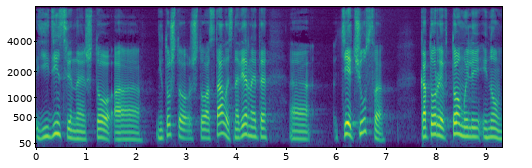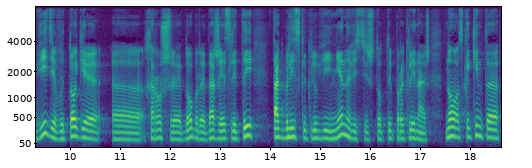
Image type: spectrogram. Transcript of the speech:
единственное, что а, не то, что, что осталось, наверное, это э, те чувства, которые в том или ином виде в итоге э, хорошие, добрые, даже если ты так близко к любви и ненависти, что ты проклинаешь. Но с каким-то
